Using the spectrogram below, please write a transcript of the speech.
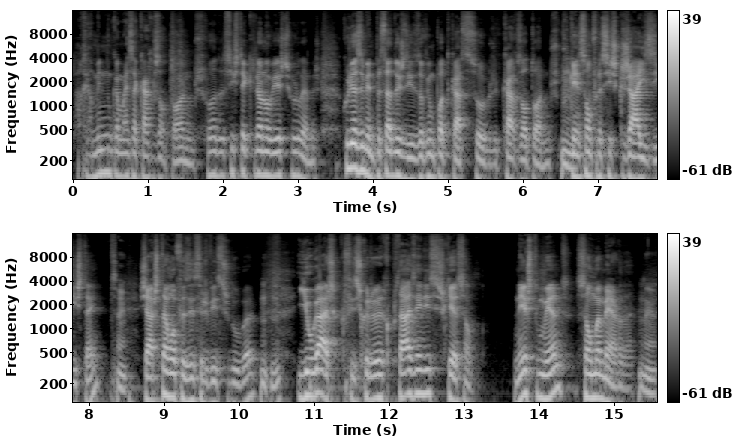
pá, realmente nunca mais há carros autónomos. Foda-se, isto é que já não havia estes problemas. Curiosamente, passado dois dias, ouvi um podcast sobre carros autónomos, porque em São Francisco já existem, Sim. já estão a fazer serviços de Uber, e o gajo que fiz escrever a reportagem disse: esqueçam, neste momento são uma merda É.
